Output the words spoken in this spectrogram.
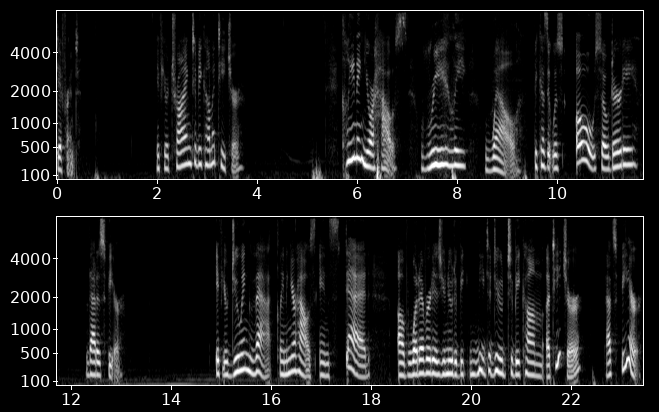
different. If you're trying to become a teacher, cleaning your house really well because it was oh so dirty, that is fear. If you're doing that, cleaning your house, instead of whatever it is you to be, need to do to become a teacher, that's fear.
